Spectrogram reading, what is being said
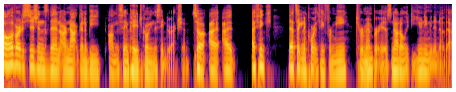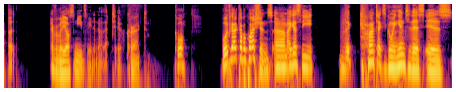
all of our decisions then are not going to be on the same page going in the same direction. So I I I think that's like an important thing for me to remember is not only do you need me to know that, but everybody else needs me to know that too. Correct. Cool. Well, we've got a couple questions. Um, I guess the the context going into this is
